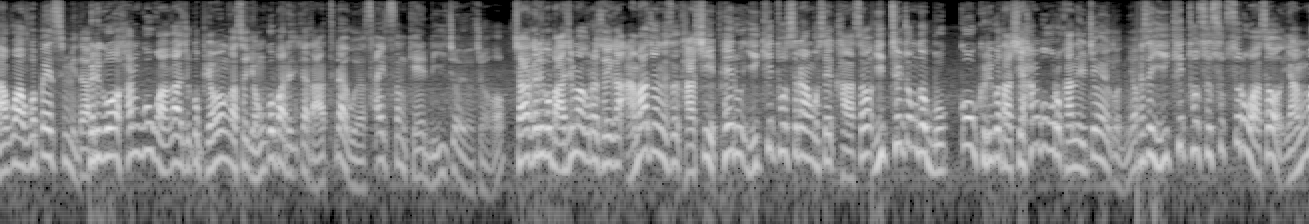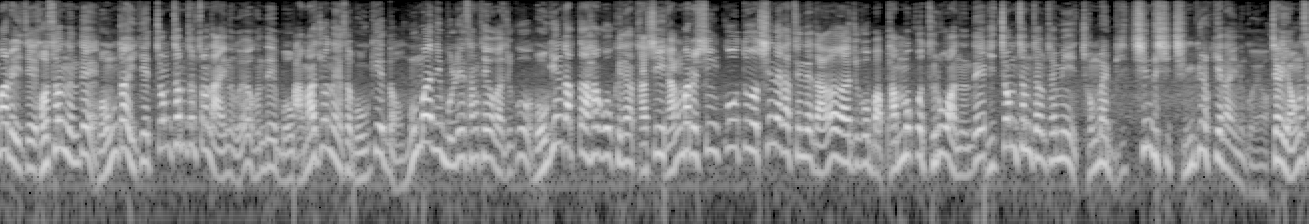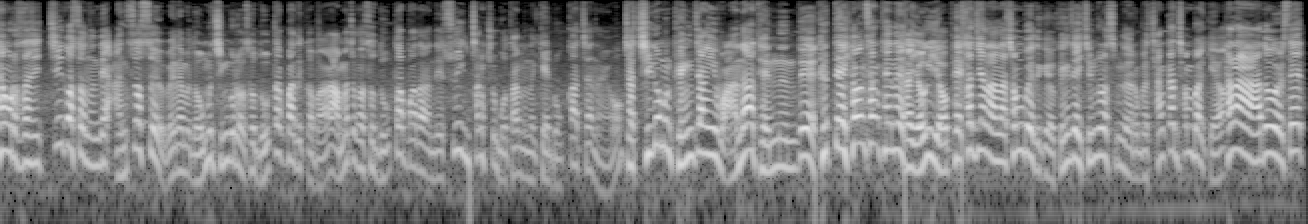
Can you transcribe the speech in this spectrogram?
라고 하고 뺐습니다. 그리고 한국 와가지고 병원 가서 연고 바르니까 낫더라고요. 살성 개 리저요 저자 그리고 마지막으로 저희가 아마존에서 다시 페루 이키토스라는 곳에 가서 이틀 정도 묵고 그리고 다시 한국으로 가는 일정이었거든요. 그래서 이키토스 숙소로 와서 양말을 이제 벗었는데 뭔가 이게 점점점점 나 있는 거예요. 근데 뭐 아마존에서 모기에 너무 많이 물린 상태여가지고 모기인갑다 하고 그냥 다시 양말을 신고 또 시내 같은 데 나가가지고 막 밥 먹고 들어왔는데 이 점점점점이 정말 미친듯이 징그럽게 나 있는 거예요. 제가 영상으로 사실 찍었었는데 안 썼어요. 왜냐면 너무 징그러워서 노딱 받을까봐 아마존 가서 노딱 받았는데 수익 창출 못하면 걔 록 같잖아요. 자 지금은 굉장히 완화됐는데 그때 현 상태는 자, 여기 옆에 사진 하나 첨부해드릴게요. 굉장히 징그럽습니다 여러분. 잠깐 첨부할게요. 하나 둘셋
